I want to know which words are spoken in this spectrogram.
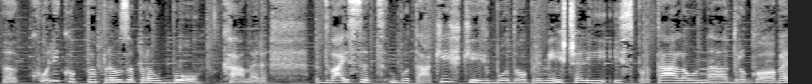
Eh, koliko pa pravzaprav bo kamer? 20 bo takih, ki jih bodo premeščali iz portalov na drogove,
